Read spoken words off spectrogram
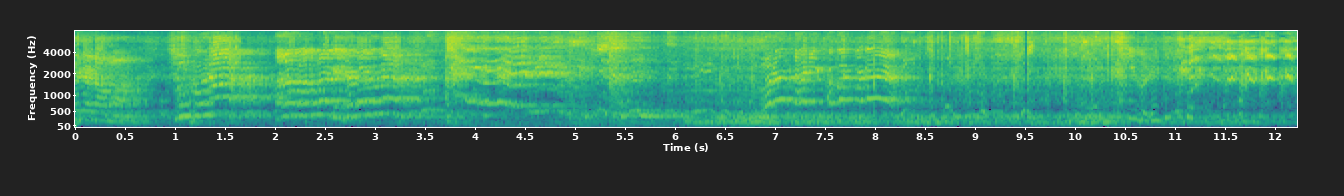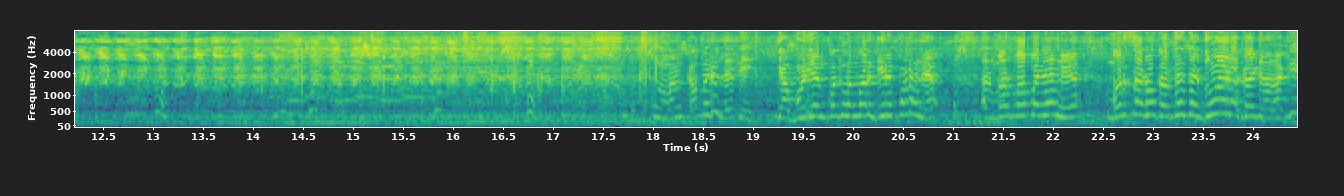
ગધેડામાં શું કરે? અને બાપના મને ખબર જ હતી કે ભૂરિયાન પગલા મારા ઘીરે પડે ને, અને મારા બાપા ને મરસા રોકા થઈ જાય, ધુવાડા કાઢ્યા રાખે.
